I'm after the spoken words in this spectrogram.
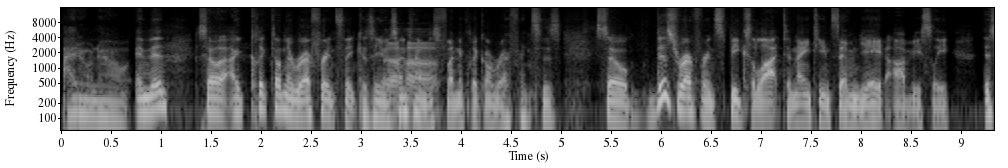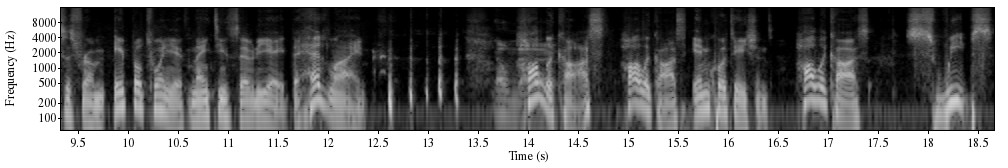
I don't know. And then so I clicked on the reference thing because you know sometimes Uh-huh. it's fun to click on references. So this reference speaks a lot to 1978, obviously. This is from April 20th, 1978. The headline Oh, no. Holocaust, Holocaust in quotations. Holocaust sweeps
